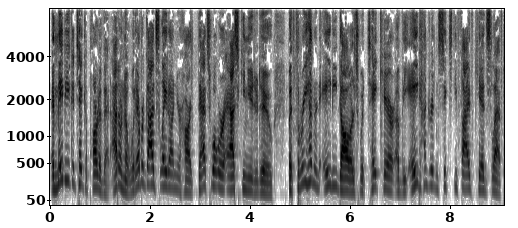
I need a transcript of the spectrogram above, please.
And maybe you could take a part of that. I don't know. Whatever God's laid on your heart, that's what we're asking you to do. But $380 would take care of the 865 kids left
